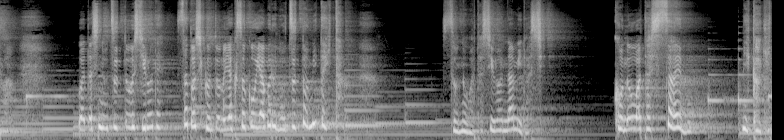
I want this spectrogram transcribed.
は、私のずっと後ろで、サトシ君との約束を破るのをずっと見ていた。その私は涙し、この私さえも見限った。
